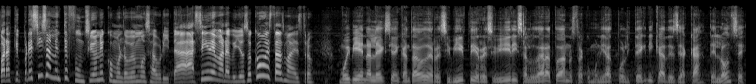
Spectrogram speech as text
para que precisamente funcione como lo vemos ahorita. Así de maravilloso. ¿Cómo estás, maestro? Muy bien, Alexia. Encantado de recibirte y recibir y saludar a toda nuestra comunidad politécnica desde acá, del 11.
